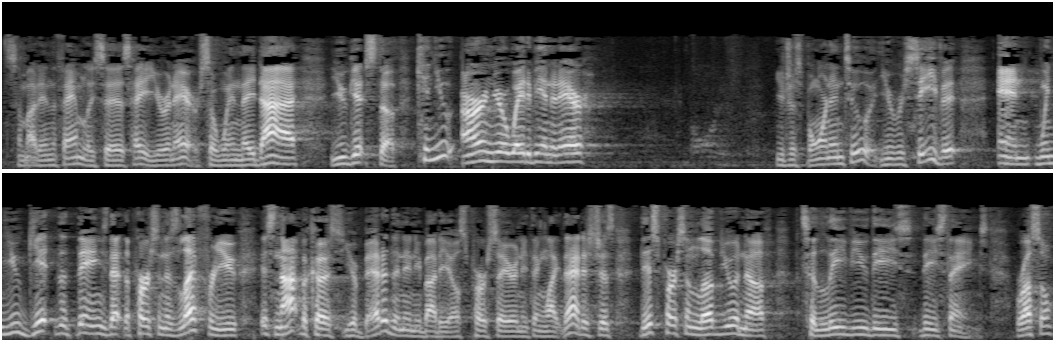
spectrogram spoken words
Somebody in the family says, hey, you're an heir. So when they die, you get stuff. Can you earn your way to being an heir? You're just born into it. You receive it. And when you get the things that the person has left for you, it's not because you're better than anybody else per se or anything like that. It's just this person loved you enough to leave you these, these things. Russell?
